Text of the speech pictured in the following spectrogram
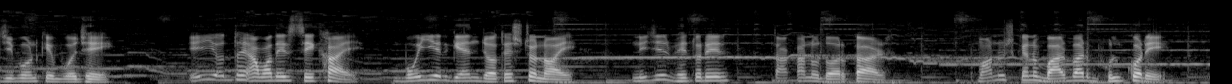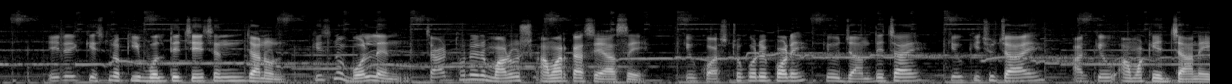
জীবনকে বোঝে। এই অধ্যায় আমাদের শেখায়, বইয়ের জ্ঞান যথেষ্ট নয়, নিজের ভেতরের তাকানো দরকার। মানুষ কেন বারবার ভুল করে? এটাই কৃষ্ণ কি বলতে চেয়েছেন জানুন। কৃষ্ণ বললেন, চার ধরনের মানুষ আমার কাছে আসে কেউ কষ্ট করে পড়ে, কেউ জানতে চায়, কেউ কিছু চায়, আর কেউ আমাকে জানে।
